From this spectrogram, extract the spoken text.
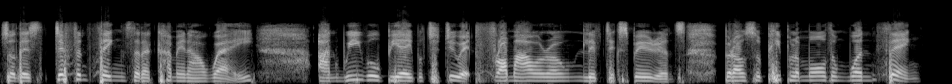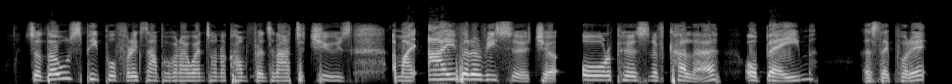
So there's different things that are coming our way, and we will be able to do it from our own lived experience. But also, people are more than one thing. So those people, for example, when I went on a conference and I had to choose, am I either a researcher or a person of colour, or BAME, as they put it.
